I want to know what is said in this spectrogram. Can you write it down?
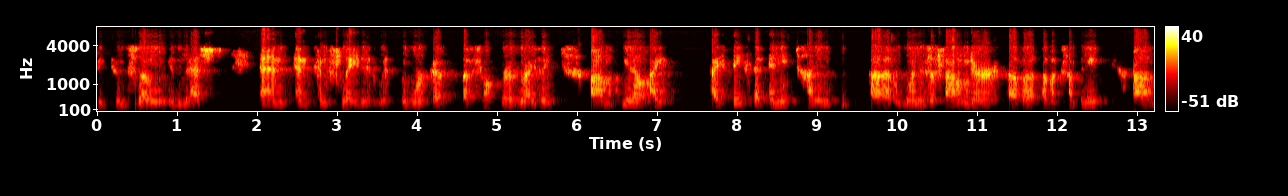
become so enmeshed and and conflated with the work of, of Silk Rising. Um, you know, I I think that any time uh, one is a founder of a of a company um,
